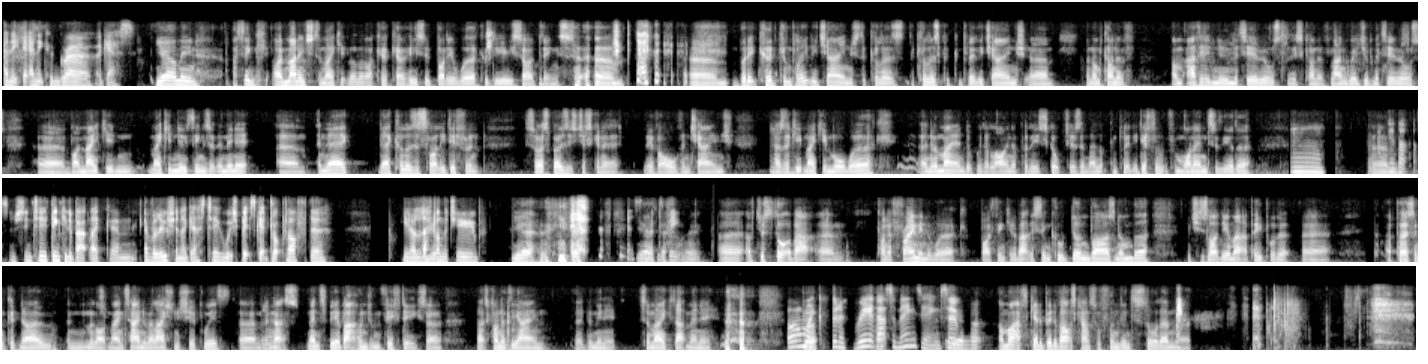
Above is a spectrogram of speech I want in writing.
and it and it can grow. I guess. Yeah, I mean, I think I managed to make it look like a cohesive body of work with the east side things. um, um, but it could completely change the colors. The colors could completely change, um, and I'm kind of I'm adding new materials to this kind of language of materials uh, by making making new things at the minute, um, and their their colors are slightly different. So I suppose it's just going to evolve and change as I keep making more work. And I may end up with a lineup of these sculptures, and they look completely different from one end to the other. Mm, Um, yeah, that's interesting too. Thinking about like um evolution, I guess too. Which bits get dropped off the, you know, left Yeah. on the tube. yeah, yeah, yeah, definitely. Uh, I've just thought about um, kind of framing the work by thinking about this thing called Dunbar's number, which is like the amount of people that uh, a person could know and like maintain a relationship with, um, and that's meant to be about 150. So that's kind of the aim at the minute to make that many. Oh my goodness, really? That's amazing. So Yeah, I might have to get a bit of Arts Council funding to store them now.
